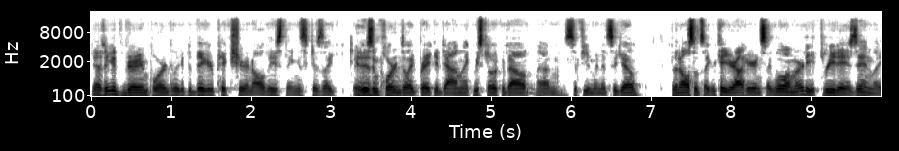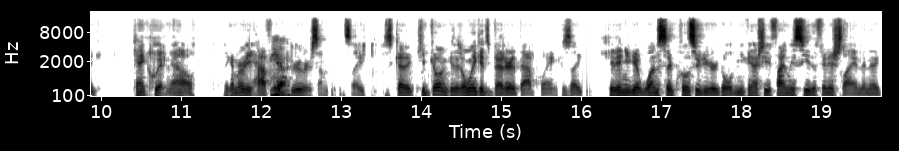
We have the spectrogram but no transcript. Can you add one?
Yeah, I think it's very important to look at the bigger picture and all these things because, like, it is important to like break it down, like we spoke about um, just a few minutes ago. But then also it's like, okay, you're out here and it's like, well, I'm already three days in, like can't quit now. Like I'm already halfway yeah. through or something. It's like just gotta keep going because it only gets better at that point. Because like okay, then you get one step closer to your goal, and you can actually finally see the finish line. And like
